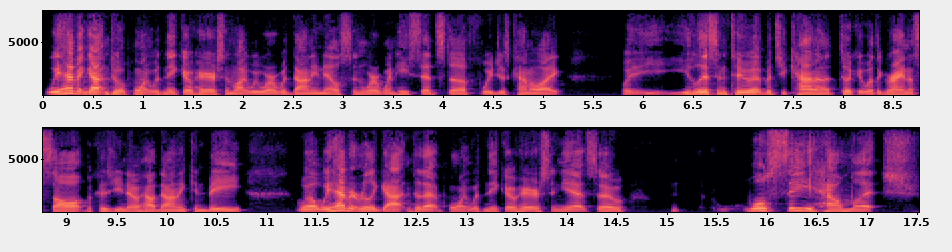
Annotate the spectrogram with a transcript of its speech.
we haven't gotten to a point with Nico Harrison like we were with Donnie Nelson, where when he said stuff, we just kind of like well, you listen to it, but you kind of took it with a grain of salt because you know how Donnie can be. Well, we haven't really gotten to that point with Nico Harrison yet, so we'll see how much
